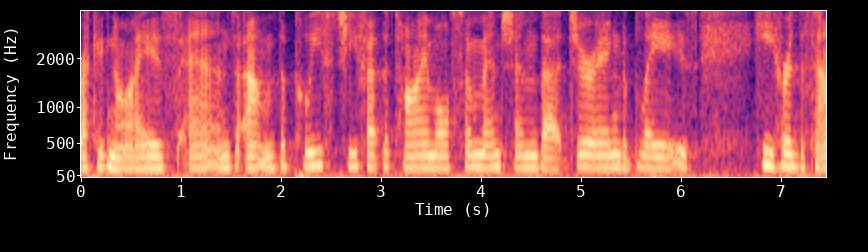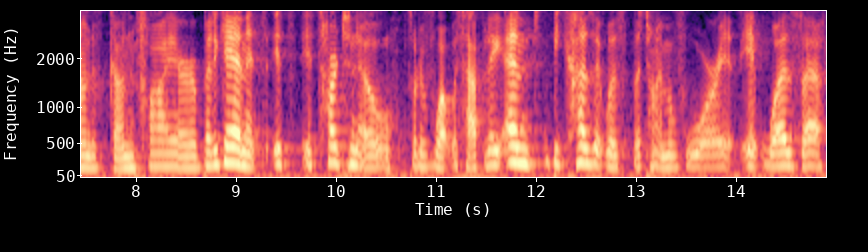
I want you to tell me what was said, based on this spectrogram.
recognize. And um, the police chief at the time also mentioned that during the blaze, he heard the sound of gunfire. But again, it's it's it's hard to know sort of what was happening. And because it was the time of war, it it was a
